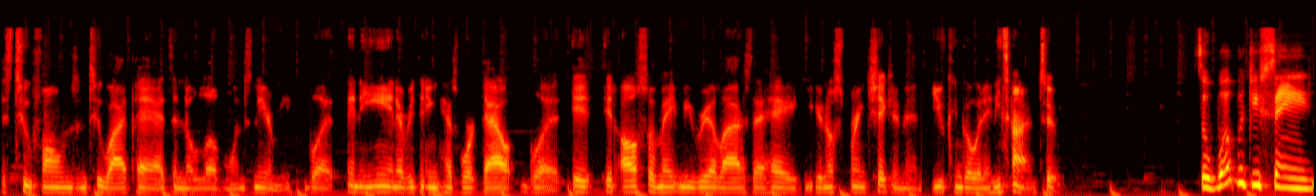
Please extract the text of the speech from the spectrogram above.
is two phones and two ipads and no loved ones near me. But in the end everything has worked out. But it it also made me realize that hey you're no spring chicken and you can go at any time too so, what would you say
